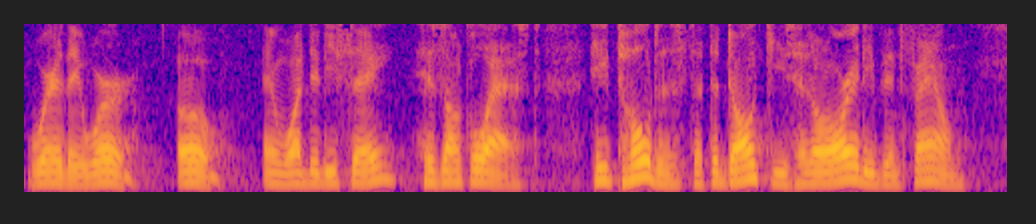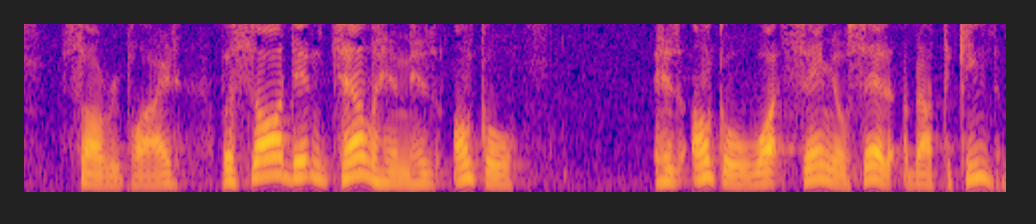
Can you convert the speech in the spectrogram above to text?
where they were. Oh, and what did he say? His uncle asked. He told us that the donkeys had already been found. Saul replied. But Saul didn't tell him his uncle his uncle what Samuel said about the kingdom.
